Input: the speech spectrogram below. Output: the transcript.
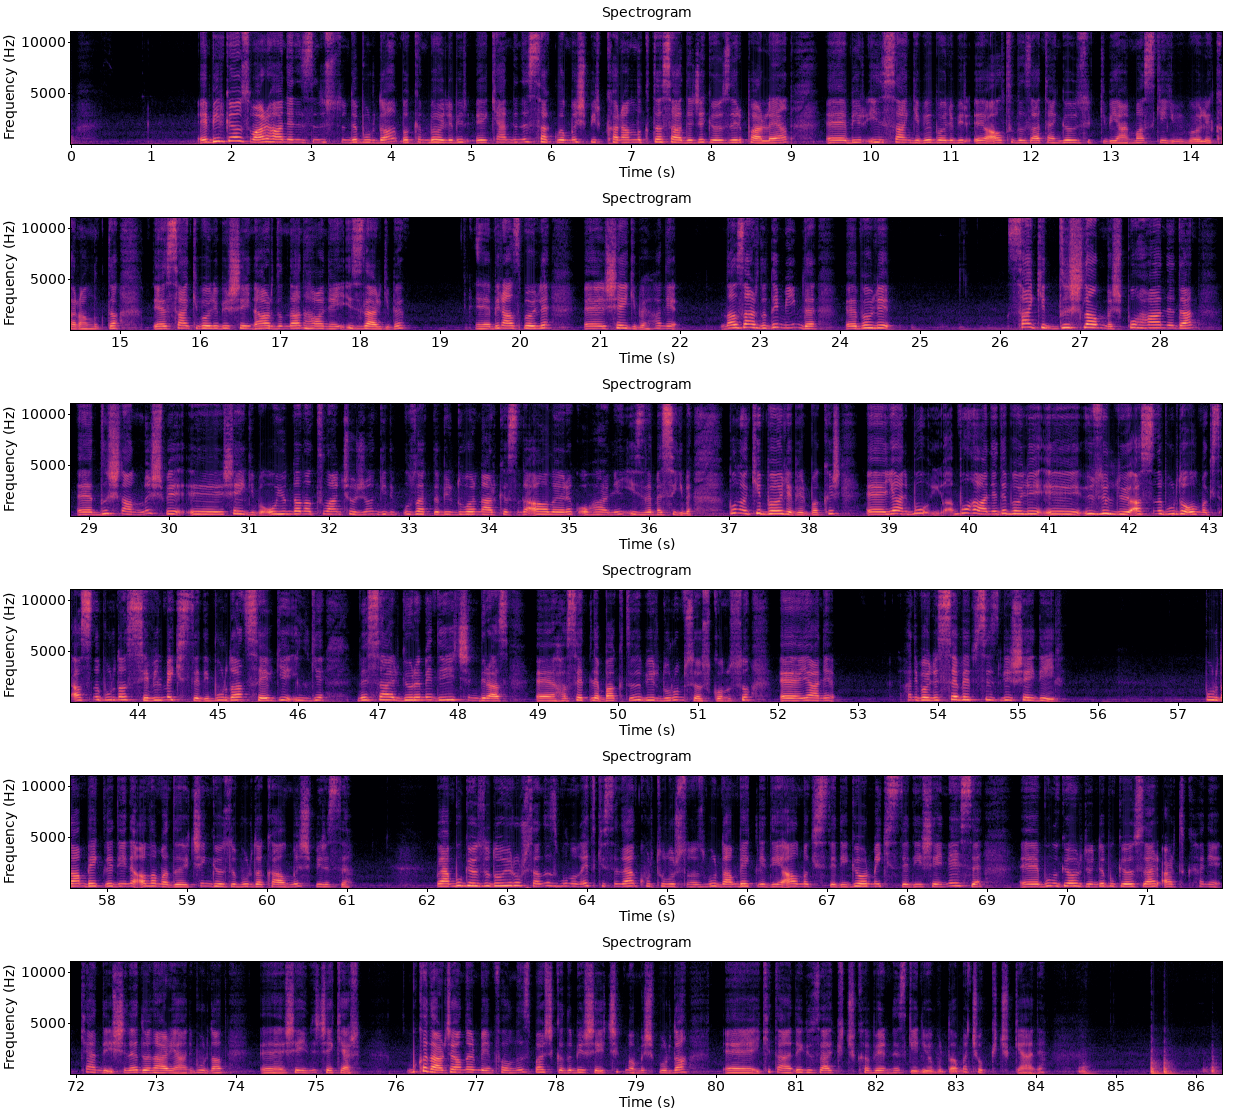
E, bir göz var hanenizin üstünde burada. Bakın böyle bir e, kendini saklamış bir karanlıkta sadece gözleri parlayan e, bir insan gibi böyle bir e, altı da zaten gözlük gibi yani maske gibi böyle karanlıkta e, sanki böyle bir şeyin ardından haneyi izler gibi. E, biraz böyle e, şey gibi hani nazar da demeyeyim de e, böyle sanki dışlanmış bu haneden e, dışlanmış ve e, şey gibi oyundan atılan çocuğun gidip uzakta bir duvarın arkasında ağlayarak o hali izlemesi gibi. Bununki böyle bir bakış. E, yani bu bu hanede böyle e, üzüldüğü aslında burada olmak aslında buradan sevilmek istediği buradan sevgi ilgi vesaire göremediği için biraz e, hasetle baktığı bir durum söz konusu. E, yani hani böyle sebepsiz bir şey değil. Buradan beklediğini alamadığı için gözü burada kalmış birisi. Ben bu gözü doyurursanız bunun etkisinden kurtulursunuz. Buradan beklediği, almak istediği, görmek istediği şey neyse e, bunu gördüğünde bu gözler artık hani kendi işine döner yani buradan e, şeyini çeker. Bu kadar canlarım benim falınız. Başka da bir şey çıkmamış burada. E, iki tane de güzel küçük haberiniz geliyor burada ama çok küçük yani.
